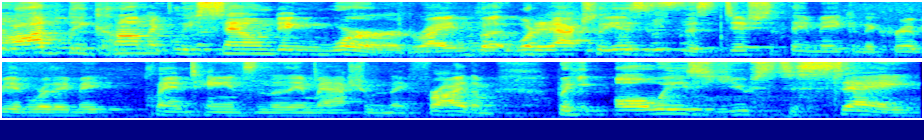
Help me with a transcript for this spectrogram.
oddly comically sounding word, right? But what it actually is, is this dish that they make in the Caribbean where they make plantains and then they mash them and they fry them. But he always used to say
